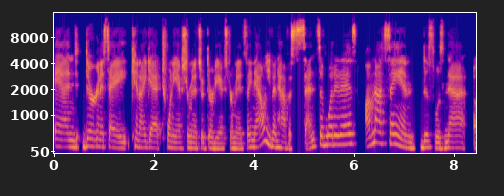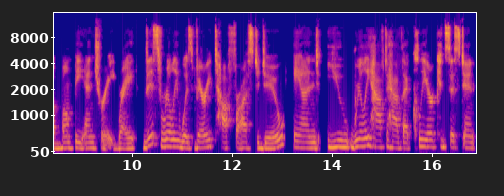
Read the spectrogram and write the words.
and they're going to say, can I get 20 extra minutes or 30 extra minutes? They now even have a sense of what it is. I'm not saying this was not a bumpy entry, right? This really was very tough for us to do. And you really have to have that clear, consistent,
